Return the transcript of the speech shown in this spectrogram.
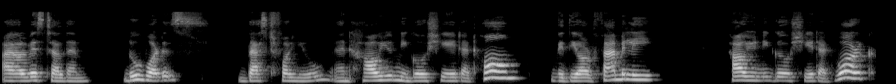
I always tell them do what is best for you and how you negotiate at home with your family, how you negotiate at work,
